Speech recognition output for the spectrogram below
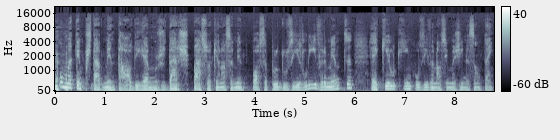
É uma tempestade mental, digamos, dar espaço a que a nossa mente possa produzir livremente aquilo que, inclusive, a nossa imaginação tem.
